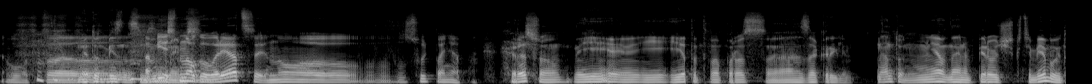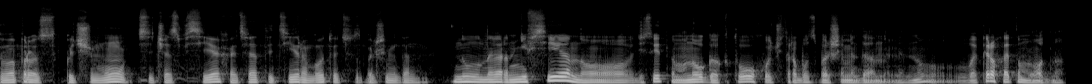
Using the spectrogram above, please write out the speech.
Вот. Метод бизнеса. Там есть много вариаций, но суть понятна. Хорошо. И, и, и этот вопрос закрыли. Антон, у меня, наверное, в первую очередь к тебе будет вопрос. Почему сейчас все хотят идти работать с большими данными? Ну, наверное, не все, но действительно много кто хочет работать с большими данными. Ну, во-первых, это модно.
